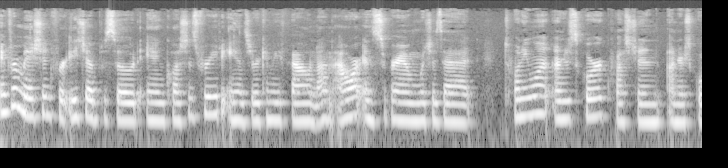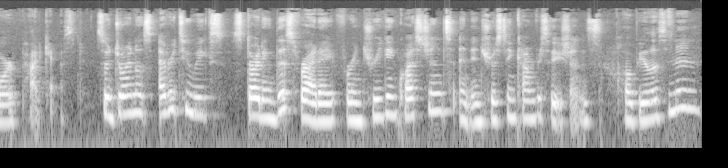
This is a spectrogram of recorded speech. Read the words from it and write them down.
Information for each episode and questions for you to answer can be found on our Instagram, which is at 21 underscore question underscore podcast. So join us every two weeks, starting this Friday, for intriguing questions and interesting conversations. Hope you listen in.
